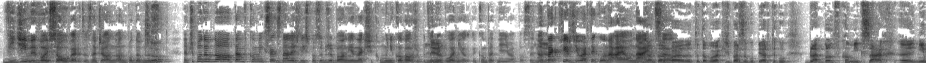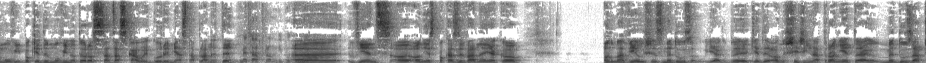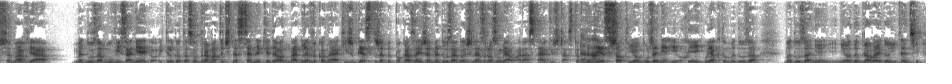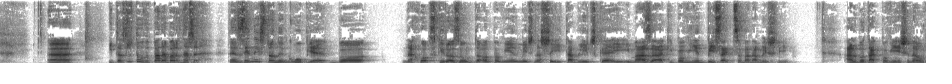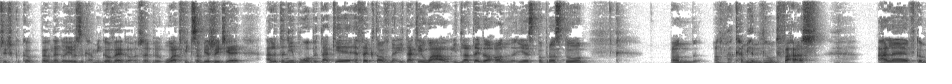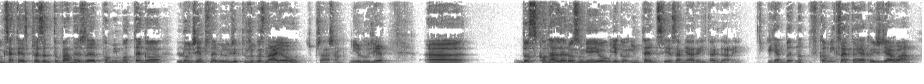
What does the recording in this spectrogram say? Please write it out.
widzimy voiceover, to znaczy on, on podobno... Co? Znaczy podobno tam w komiksach znaleźli sposób, żeby on jednak się komunikował, żeby to nie, nie była nie, kompletnie nie ma postać. No nie. tak twierdził artykuł na IO9. No to, so... to, to był jakiś bardzo głupi artykuł. Black Bolt w komiksach e, nie mówi, bo kiedy mówi, no to rozsadza skały, góry, miasta, planety. Metatron i w ogóle. E, więc o, on jest pokazywany jako on ma więź z Meduzą. Jakby kiedy on siedzi na tronie, to Meduza przemawia Meduza mówi za niego i tylko to są dramatyczne sceny, kiedy on nagle wykona jakiś gest, żeby pokazać, że Meduza go źle zrozumiała raz na jakiś czas. To Aha. wtedy jest szok i oburzenie i ojejku, jak to Meduza, Meduza nie, nie odebrała jego intencji. E, I to zresztą wypada bardzo, znaczy, to jest z jednej strony głupie, bo na chłopski rozum to on powinien mieć na szyi tabliczkę i, i mazak i powinien pisać, co ma na myśli. Albo tak, powinien się nauczyć pełnego języka migowego, żeby ułatwić sobie życie, ale to nie byłoby takie efektowne i takie wow. I dlatego on jest po prostu. On, on ma kamienną twarz, ale w komiksach to jest prezentowane, że pomimo tego ludzie, przynajmniej ludzie, którzy go znają, przepraszam, nie ludzie, e, doskonale rozumieją jego intencje, zamiary i tak dalej. I jakby no, w komiksach to jakoś działa,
